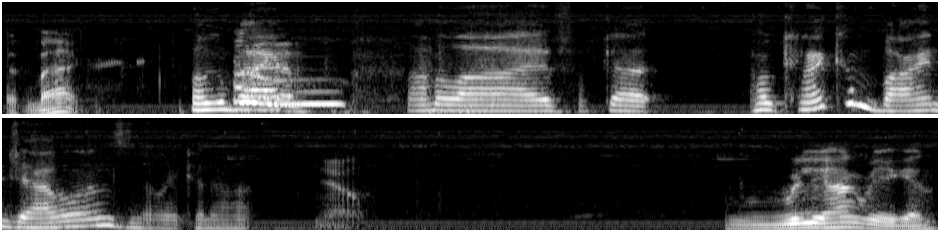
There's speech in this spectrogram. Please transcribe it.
Welcome back. Welcome back. Hello. I'm alive. I've got. Oh, can I combine javelins? No, I cannot. No. Really hungry again.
